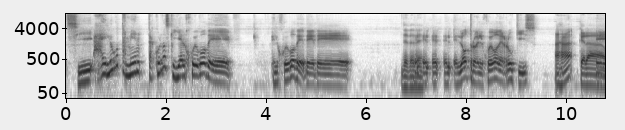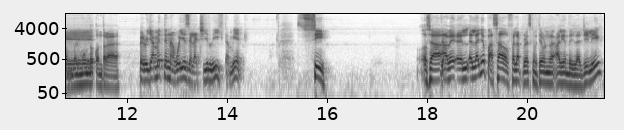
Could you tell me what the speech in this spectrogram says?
Sí. Ay, luego también, ¿te acuerdas que ya el juego de. El juego de, de, De, de, de. El, el- el- el otro, el juego de rookies. Ajá, que era Eh, el mundo contra. Pero ya meten a güeyes de la G League también. Sí. O sea, a ver, el, el año pasado fue la primera vez que metieron a alguien de la G League.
